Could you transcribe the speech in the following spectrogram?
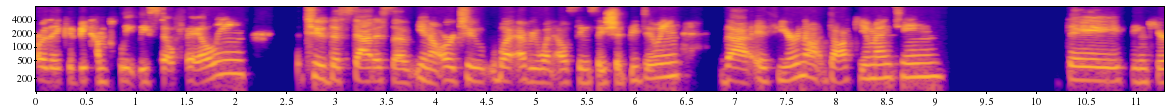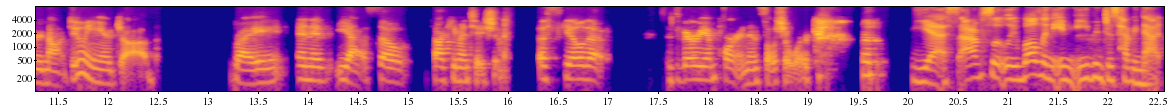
or they could be completely still failing to the status of you know or to what everyone else thinks they should be doing that if you're not documenting they think you're not doing your job right and if yeah so documentation a skill that is very important in social work yes absolutely well and, and, even just having that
